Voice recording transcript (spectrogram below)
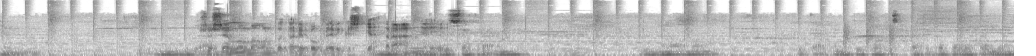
kita- khususnya membangun kota Depok dari kesejahteraannya ya. dari kesejahteraannya di mana memang kita akan lebih fokus pada program-program yang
